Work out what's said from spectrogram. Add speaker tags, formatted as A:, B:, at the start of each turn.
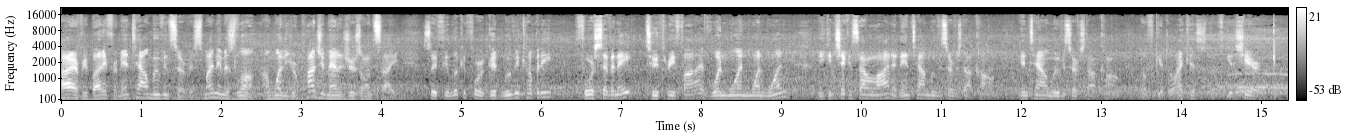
A: Hi everybody from InTown Moving Service. My name is Lung. I'm one of your project managers on site. So if you're looking for a good moving company, 478-235-1111. You can check us out online at intownmovingservice.com. intownmovingservice.com. Don't forget to like us. Don't forget to share.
